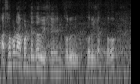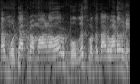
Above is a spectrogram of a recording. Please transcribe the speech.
असं पण आपण त्याचं विश्लेषण करू करू शकतो. कारण मोठ्या प्रमाणावर बोगस मतदार वाढवणे.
